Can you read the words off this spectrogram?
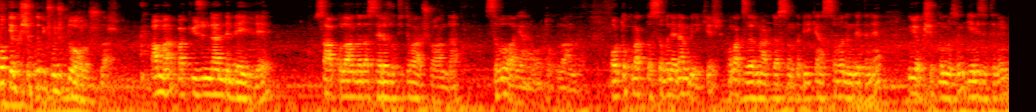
Çok yakışıklı bir çocuk doğurmuşlar. Ama bak yüzünden de belli. Sağ kulağında da serozotiti var şu anda. Sıvı var yani orta kulağında. Orta kulakta sıvı neden birikir? Kulak zarının arkasında biriken sıvının nedeni bu yakışıklımızın geniz etinin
